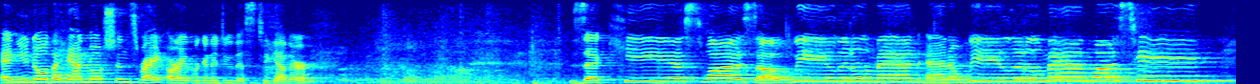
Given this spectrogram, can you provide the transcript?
and you know the hand motions, right? All right, we're going to do this together. Zacchaeus was a wee little man, and a wee little man was he.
